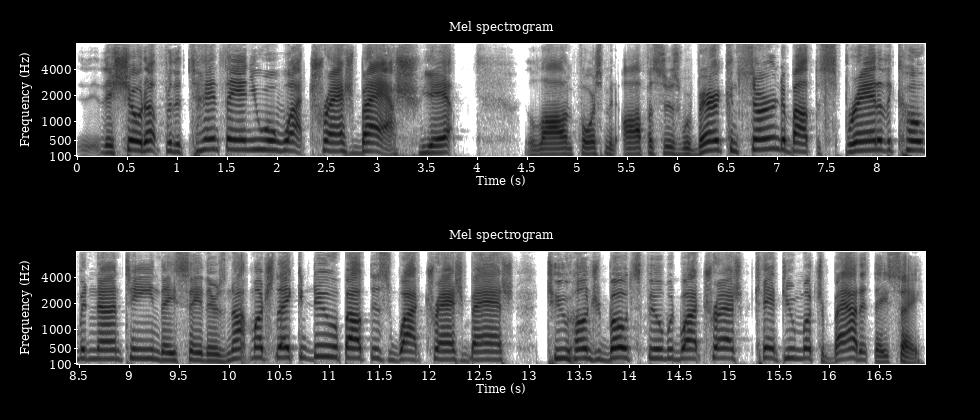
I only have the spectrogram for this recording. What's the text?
they showed up for the 10th annual White Trash Bash. Yeah. The law enforcement officers were very concerned about the spread of the COVID 19. They say there's not much they can do about this white trash bash. 200 boats filled with white trash. Can't do much about it, they say.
